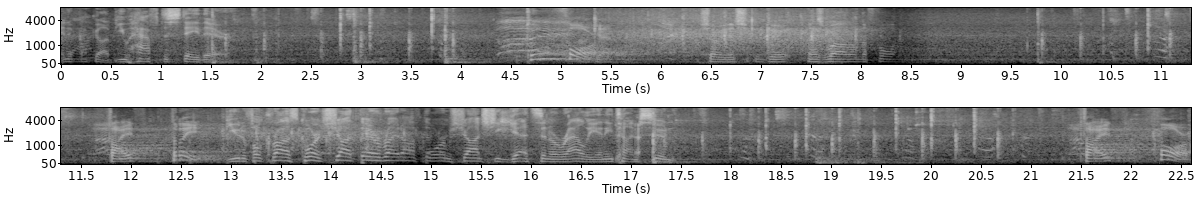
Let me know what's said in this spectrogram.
And if back up, you have to stay there. Two, four. again. Showing that she can do it as well on the four. Five, three. Beautiful cross-court shot there, right off the warm shot she gets in a rally anytime soon. Five, four.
